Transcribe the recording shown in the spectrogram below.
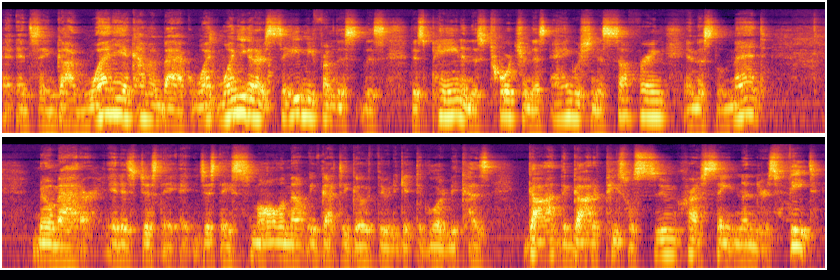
and, and saying, God, when are you coming back? When, when are you going to save me from this, this, this pain and this torture and this anguish and this suffering and this lament? No matter. It is just a, just a small amount we've got to go through to get to glory because God, the God of peace, will soon crush Satan under his feet.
